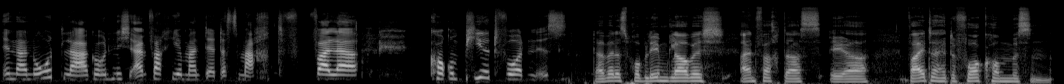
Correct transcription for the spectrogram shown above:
in einer Notlage und nicht einfach jemand, der das macht, weil er korrumpiert worden ist. Da wäre das Problem, glaube ich, einfach, dass er weiter hätte vorkommen müssen,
